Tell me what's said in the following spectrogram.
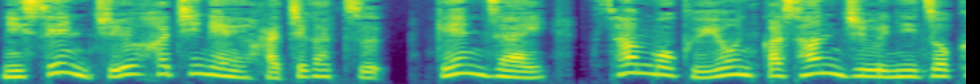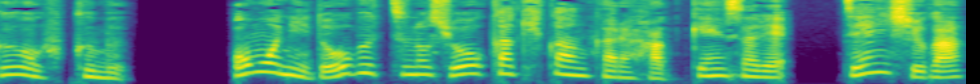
2018年8月、現在、3目4か32属を含む。主に動物の消化器官から発見され、全種が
